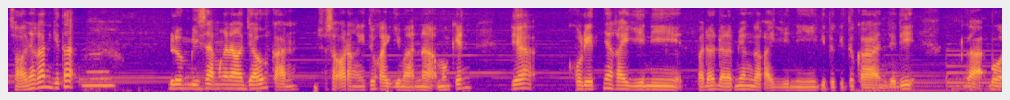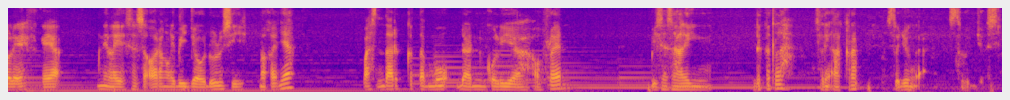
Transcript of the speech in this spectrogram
Soalnya kan kita Hmm, belum bisa mengenal jauh kan seseorang itu kayak gimana. Mungkin dia kulitnya kayak gini padahal dalamnya nggak kayak gini gitu-gitu kan. Jadi nggak boleh kayak menilai seseorang lebih jauh dulu sih. Makanya pas ntar ketemu dan kuliah offline bisa saling deket lah saling akrab setuju nggak? Setuju sih.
